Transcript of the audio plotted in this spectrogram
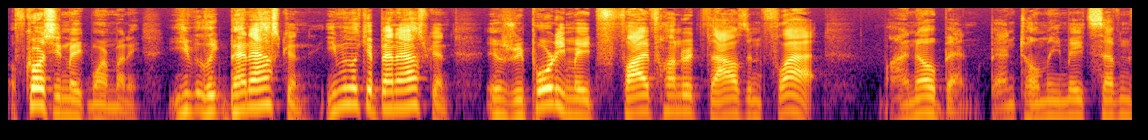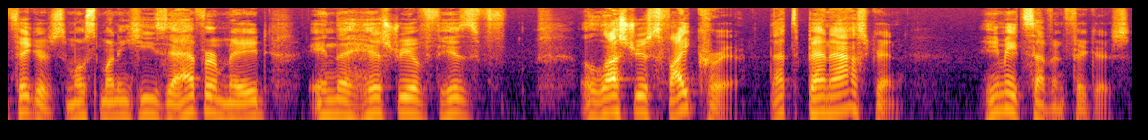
Of course, he'd make more money. Even like Ben Askren. Even look at Ben Askren. It was reported he made five hundred thousand flat. I know Ben. Ben told me he made seven figures, the most money he's ever made in the history of his f- illustrious fight career. That's Ben Askren. He made seven figures.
